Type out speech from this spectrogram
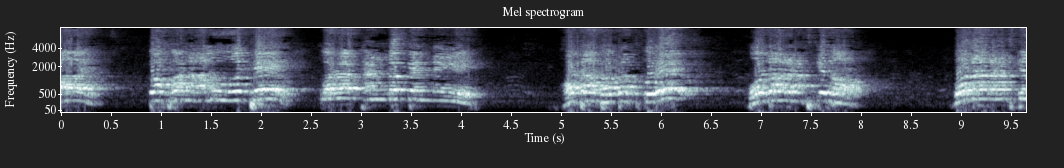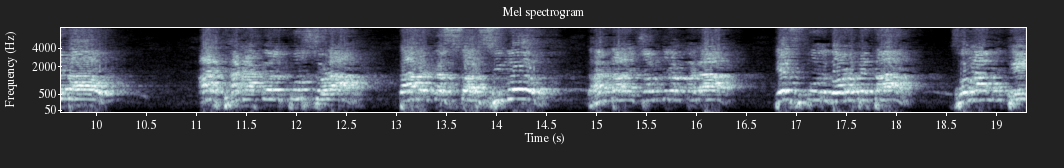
হয় কখন আলু ওঠে, কোন কাণ্ড নেই হঠাৎ হঠাৎ করে বর্ডার আটকে দাও বর্ডার আটকে দাও। আর খানাকুল পুরসুরা তারকেশ্বর শিমুর ঘাটাল চন্দ্রকোনা, কেশপুর গড়বেতা, সোনামুখী,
